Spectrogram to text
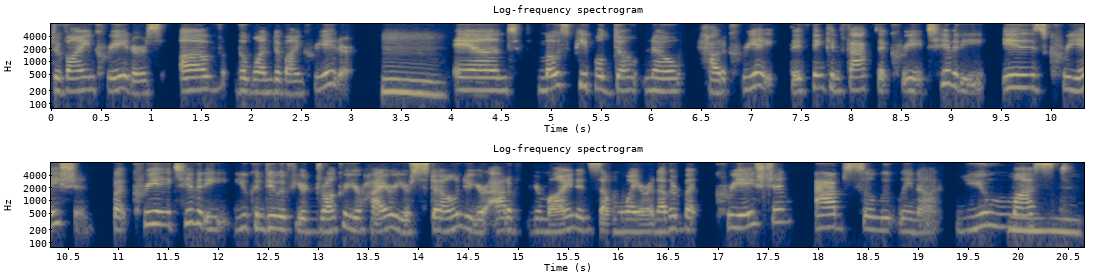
divine creators of the one divine creator. Mm. And most people don't know how to create. They think, in fact, that creativity is creation. But creativity you can do if you're drunk or you're high or you're stoned or you're out of your mind in some way or another. But creation, absolutely not. You must mm.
